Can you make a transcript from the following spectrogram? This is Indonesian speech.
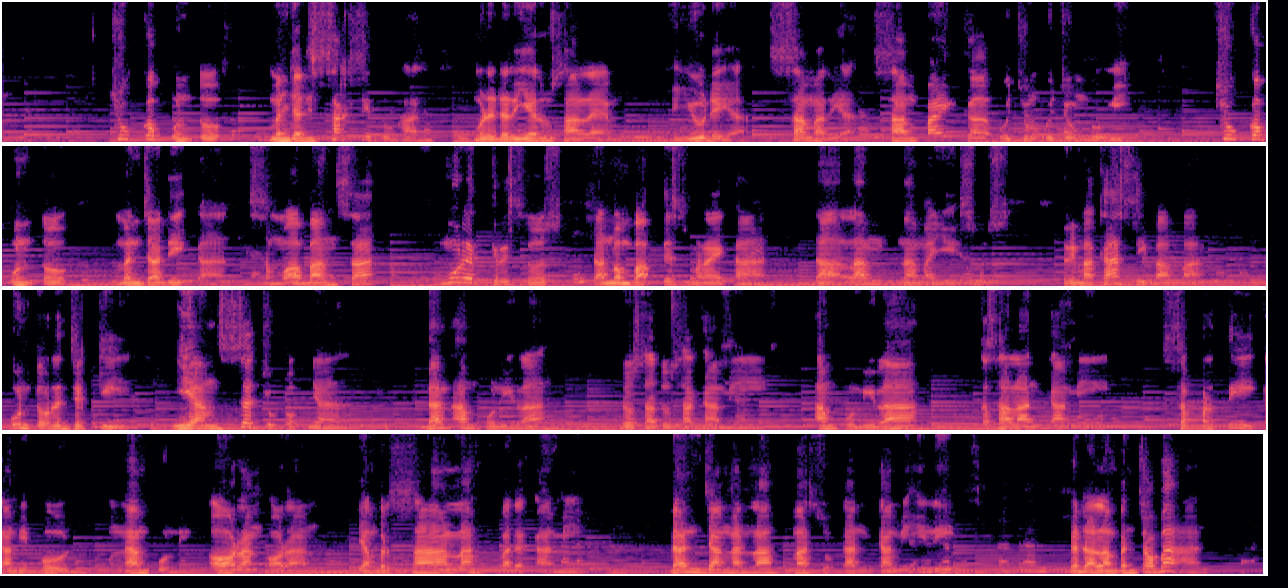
Cukup untuk menjadi saksi Tuhan, mulai dari Yerusalem, Yudea, Samaria, sampai ke ujung-ujung bumi. Cukup untuk menjadikan semua bangsa murid Kristus dan membaptis mereka dalam nama Yesus. Terima kasih Bapa untuk rejeki yang secukupnya dan ampunilah dosa-dosa kami, ampunilah kesalahan kami, seperti kami pun mengampuni orang-orang yang bersalah kepada kami. Dan janganlah masukkan kami ini ke dalam pencobaan,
